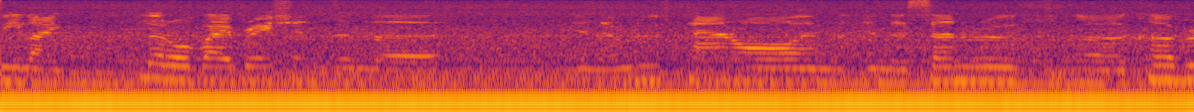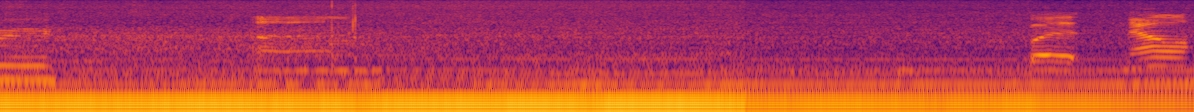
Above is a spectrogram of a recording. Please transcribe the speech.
be like little vibrations in the in the roof panel and in the sunroof uh, cover. Um, but now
